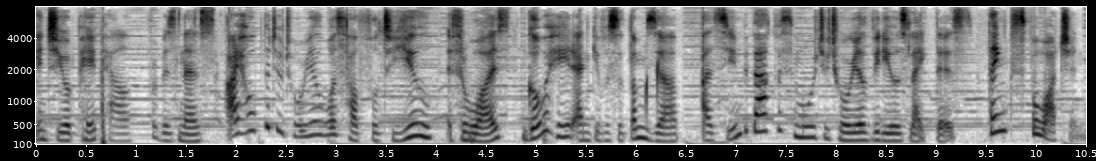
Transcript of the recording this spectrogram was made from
into your PayPal for business. I hope the tutorial was helpful to you. If it was, go ahead and give us a thumbs up. I'll soon be back with more tutorial videos like this. Thanks for watching.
